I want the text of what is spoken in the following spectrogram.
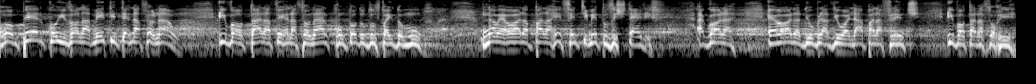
romper com o isolamento internacional e voltar a se relacionar com todos os países do mundo. Não é hora para ressentimentos estéreis. Agora é hora de o Brasil olhar para frente e voltar a sorrir.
